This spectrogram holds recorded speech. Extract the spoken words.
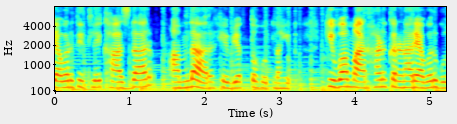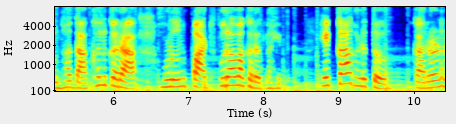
त्यावर तिथले खासदार आमदार हे व्यक्त होत नाहीत. किंवा मारहाण करणाऱ्यावर गुन्हा दाखल करा म्हणून पाठपुरावा करत नाहीत. हे का घडतं? कारण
